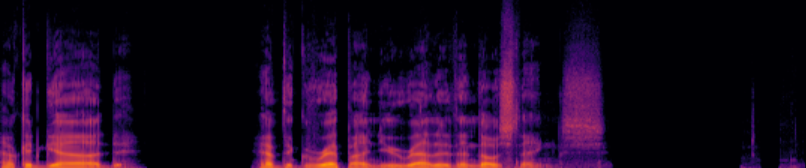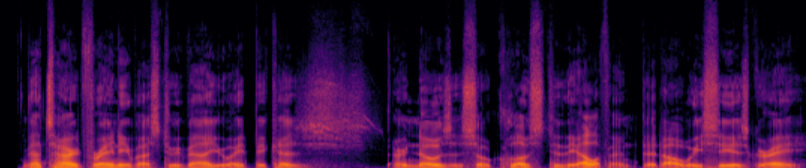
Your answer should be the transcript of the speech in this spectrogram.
How could God have the grip on you rather than those things? That's hard for any of us to evaluate because our nose is so close to the elephant that all we see is gray.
